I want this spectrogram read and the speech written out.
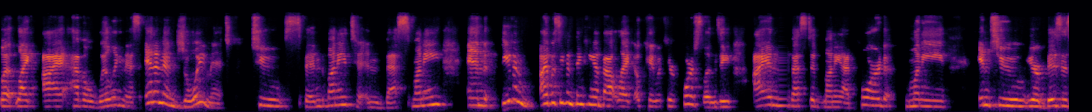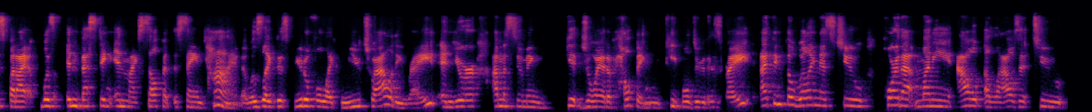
but like I have a willingness and an enjoyment to spend money, to invest money. And even I was even thinking about like, okay, with your course, Linzy, I invested money, I poured money into your business, but I was investing in myself at the same time. It was like this beautiful like mutuality, right? And you're, I'm assuming, get joy out of helping people do this, right? I think the willingness to pour that money out allows it to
